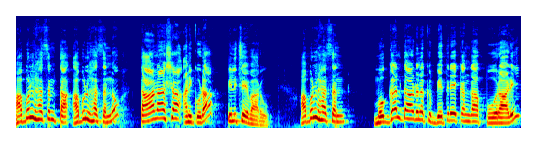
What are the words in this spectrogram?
అబుల్ హసన్ తా అబుల్ హసన్ను తానాషా అని కూడా పిలిచేవారు. అబుల్ హసన్ మొఘల్ దాడులకు వ్యతిరేకంగా పోరాడి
